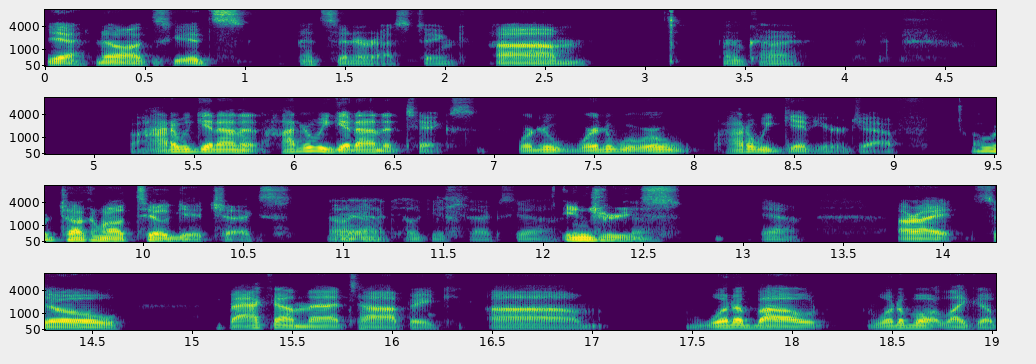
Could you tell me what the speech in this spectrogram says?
Yeah no it's it's it's interesting um okay how do we get on it how do we get on to ticks where do where do we where, how do we get here jeff Oh, we're talking about tailgate checks, oh yeah, Yeah. tailgate checks yeah injuries. Yeah. All right so back on that topic, um, what about what about like a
